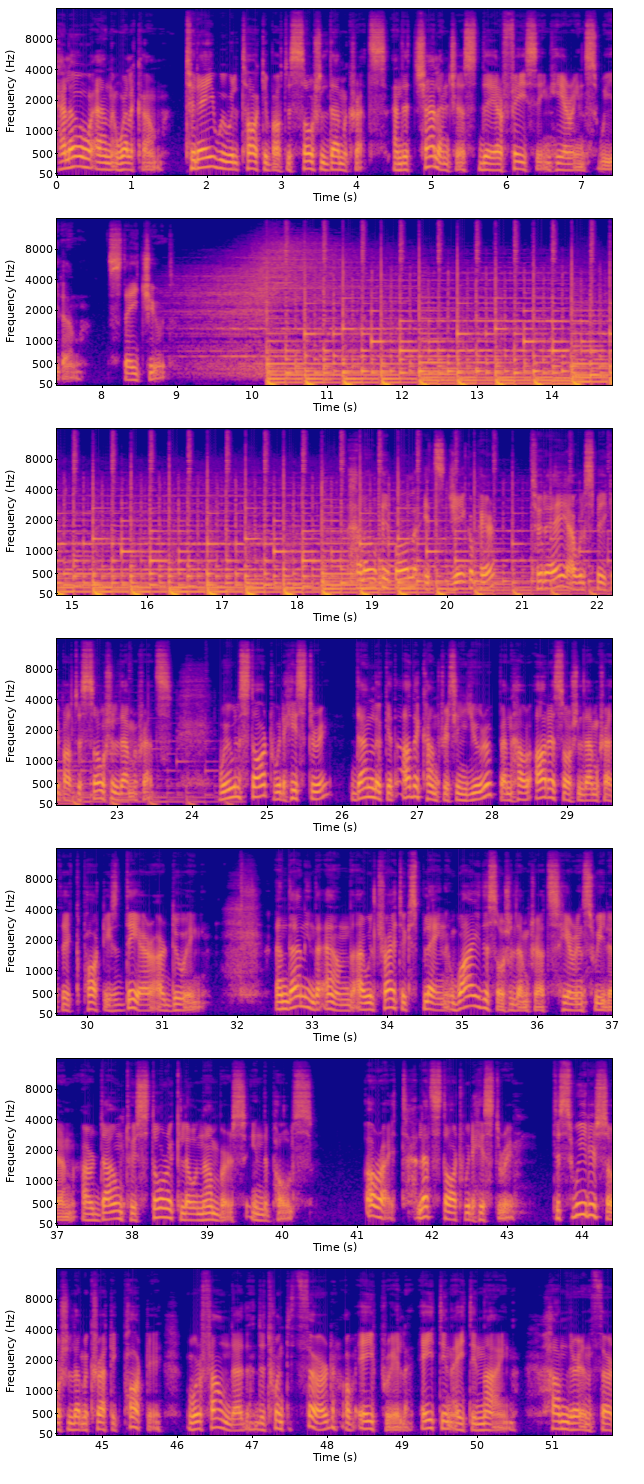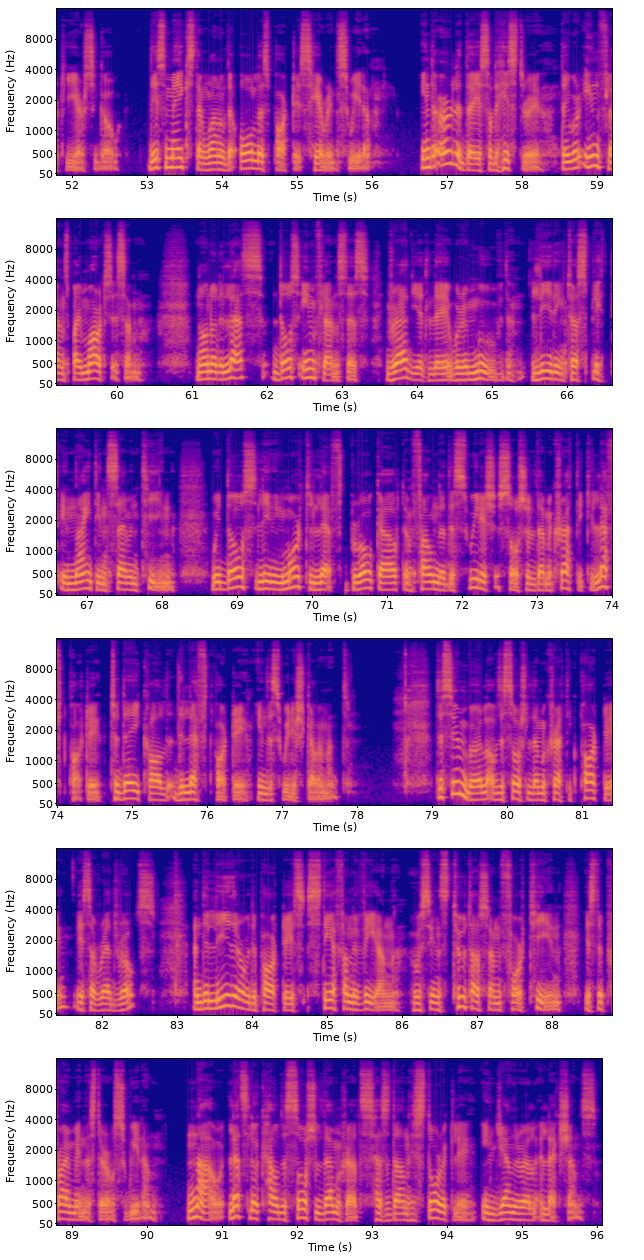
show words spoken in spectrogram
Hello and welcome. Today we will talk about the Social Democrats and the challenges they are facing here in Sweden. Stay tuned. Hello, people, it's Jacob here. Today I will speak about the Social Democrats. We will start with history, then look at other countries in Europe and how other social democratic parties there are doing. And then in the end, I will try to explain why the Social Democrats here in Sweden are down to historic low numbers in the polls. Alright, let's start with history. The Swedish Social Democratic Party were founded the 23rd of April 1889, 130 years ago, this makes them one of the oldest parties here in Sweden. In the early days of the history, they were influenced by Marxism. Nonetheless, those influences gradually were removed, leading to a split in 1917, with those leaning more to left broke out and founded the Swedish Social Democratic Left Party, today called the Left Party in the Swedish government. The symbol of the Social Democratic Party is a red rose, and the leader of the party is Stefan Löfven, who since 2014 is the Prime Minister of Sweden. Now, let's look how the Social Democrats has done historically in general elections.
